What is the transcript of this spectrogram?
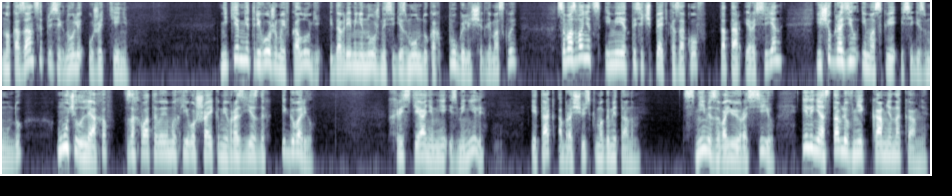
Но казанцы присягнули уже тени. Никем не тревожимый в Калуге и до времени нужный Сигизмунду как пугалище для Москвы, самозванец, имея тысяч пять казаков, татар и россиян, еще грозил и Москве, и Сигизмунду, мучил ляхов, захватываемых его шайками в разъездах, и говорил «Христиане мне изменили, и так обращусь к магометанам. С ними завоюю Россию или не оставлю в ней камня на камне.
